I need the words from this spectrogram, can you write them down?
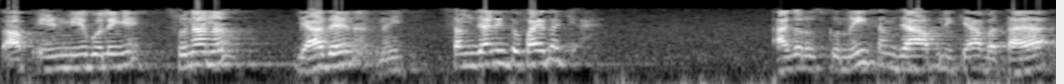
تو آپ اینڈ میں یہ بولیں گے، سنا نا، یاد ہے نا؟ نہیں سمجھا نہیں تو فائدہ کیا ہے؟ اگر اس کو نہیں سمجھا، آپ نے کیا بتایا؟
